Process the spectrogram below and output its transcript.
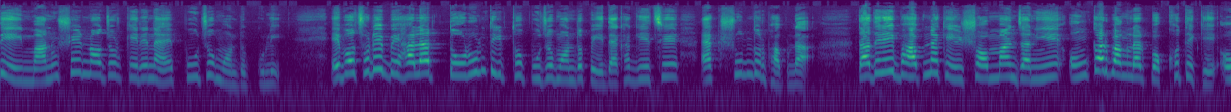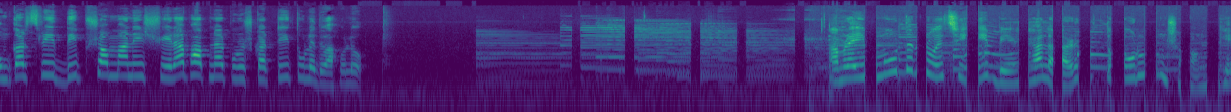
দিয়েই মানুষের নজর কেড়ে নেয় পুজো মণ্ডপগুলি। এবছরে বেহালার তরুণ তীর্থ পুজো মণ্ডপে দেখা গিয়েছে এক সুন্দর ভাবনা। তাদের এই ভাবনাকে সম্মান জানিয়ে ওঙ্কার বাংলার পক্ষ থেকে ওঙ্কার শ্রী দীপ সম্মানের সেরা ভাবনার পুরস্কারটি তুলে দেওয়া হলো। আমরা এই মুহূর্তে রয়েছি বেহালার তরুণ সংঘে।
